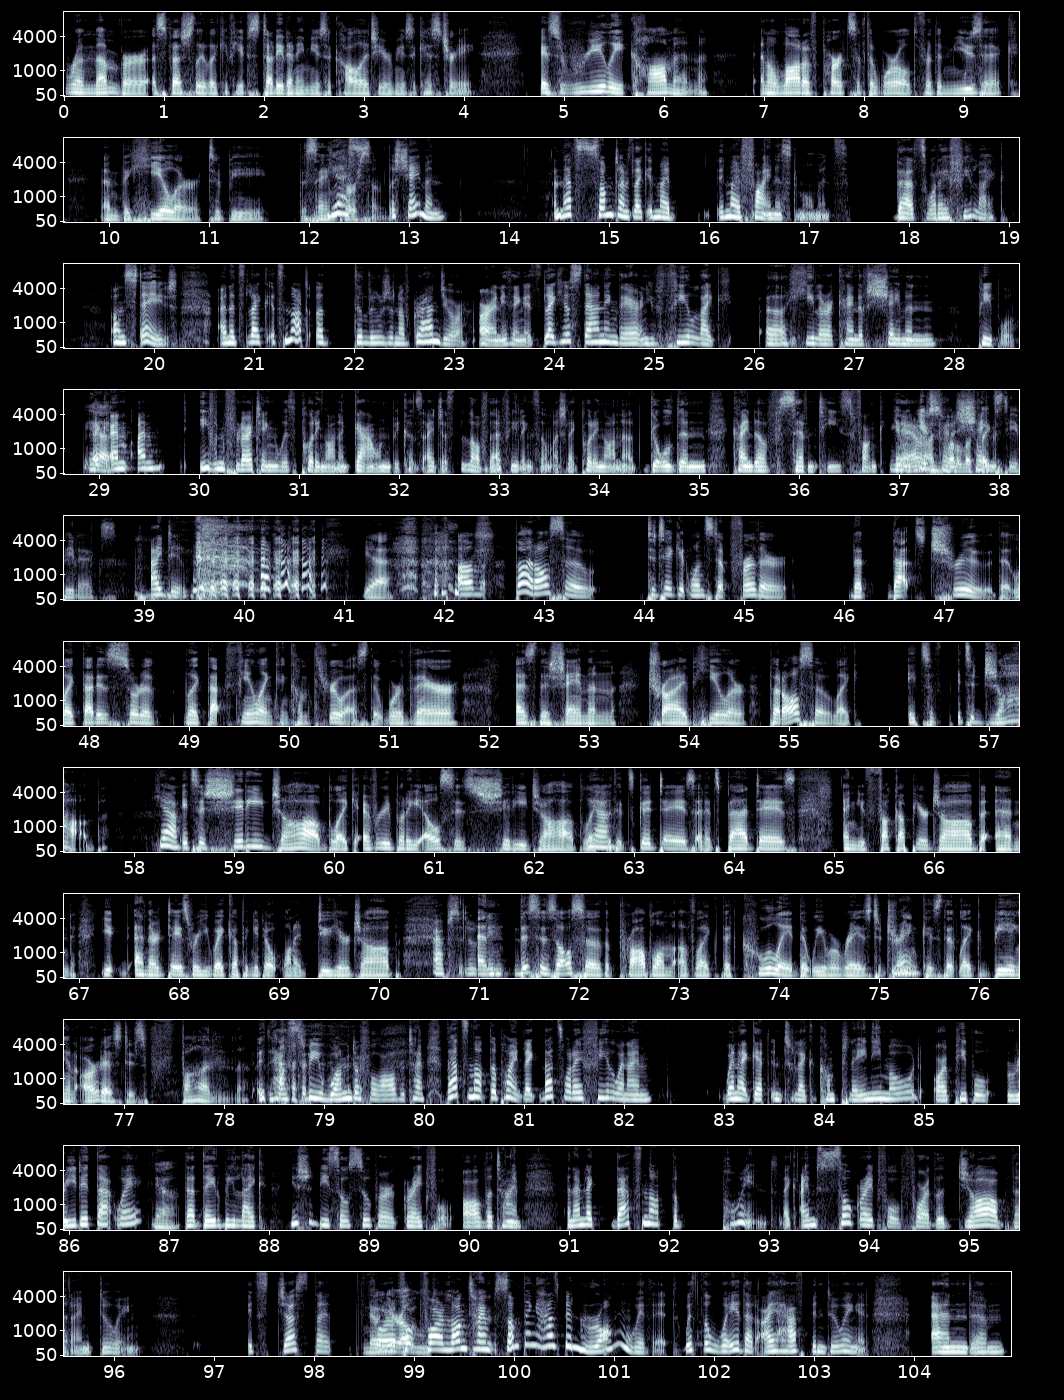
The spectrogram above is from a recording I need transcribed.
remember especially like if you've studied any musicology or music history it's really common in a lot of parts of the world for the music and the healer to be the same yes, person. the shaman. And that's sometimes like in my in my finest moments. That's what I feel like on stage. And it's like it's not a delusion of grandeur or anything. It's like you're standing there and you feel like a healer kind of shaman people. Like I'm I'm even flirting with putting on a gown because I just love that feeling so much. Like putting on a golden kind of 70s funk you, era you just want to look shaman. like stevie nicks I do. Yeah. um, but also to take it one step further, that that's true, that like that is sort of like that feeling can come through us that we're there as the shaman tribe healer, but also like it's a it's a job. Yeah. It's a shitty job like everybody else's shitty job, like Yeah. with its good days and its bad days, and you fuck up your job and you and there are days where you wake up and you don't want to do your job. Absolutely. And this is also the problem of like the Kool Aid that we were raised to drink is that like being an artist is fun. It has to be wonderful all the time. That's not the point. Like that's what I feel when I'm when I get into like a complaining mode or people read it that way, Yeah. that they'll be like, you should be so super grateful all the time. And I'm like, that's not the point. Like, I'm so grateful for the job that I'm doing. It's just that No, for, for, a- for a long time, something has been wrong with it, with the way that I have been doing it. And um,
